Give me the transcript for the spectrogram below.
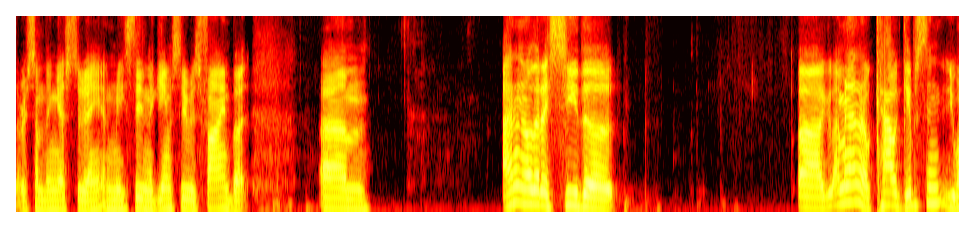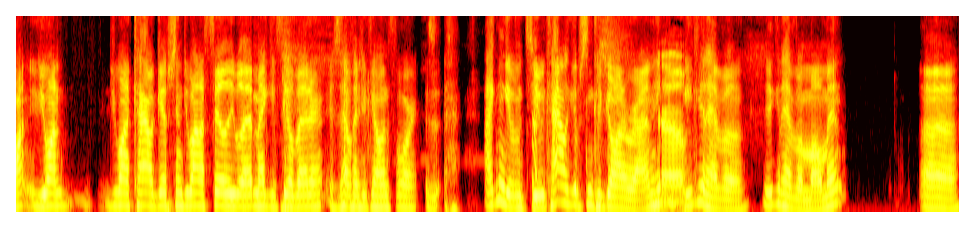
or something yesterday, and he stayed in the game, so he was fine. But um, I don't know that I see the. Uh, I mean, I don't know. Kyle Gibson. You want you want you want Kyle Gibson? Do you want a Philly? Will that make you feel better? Is that what you're going for? It, I can give him to you. Kyle Gibson could go on a run. He, no. he could have a he could have a moment. Uh,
